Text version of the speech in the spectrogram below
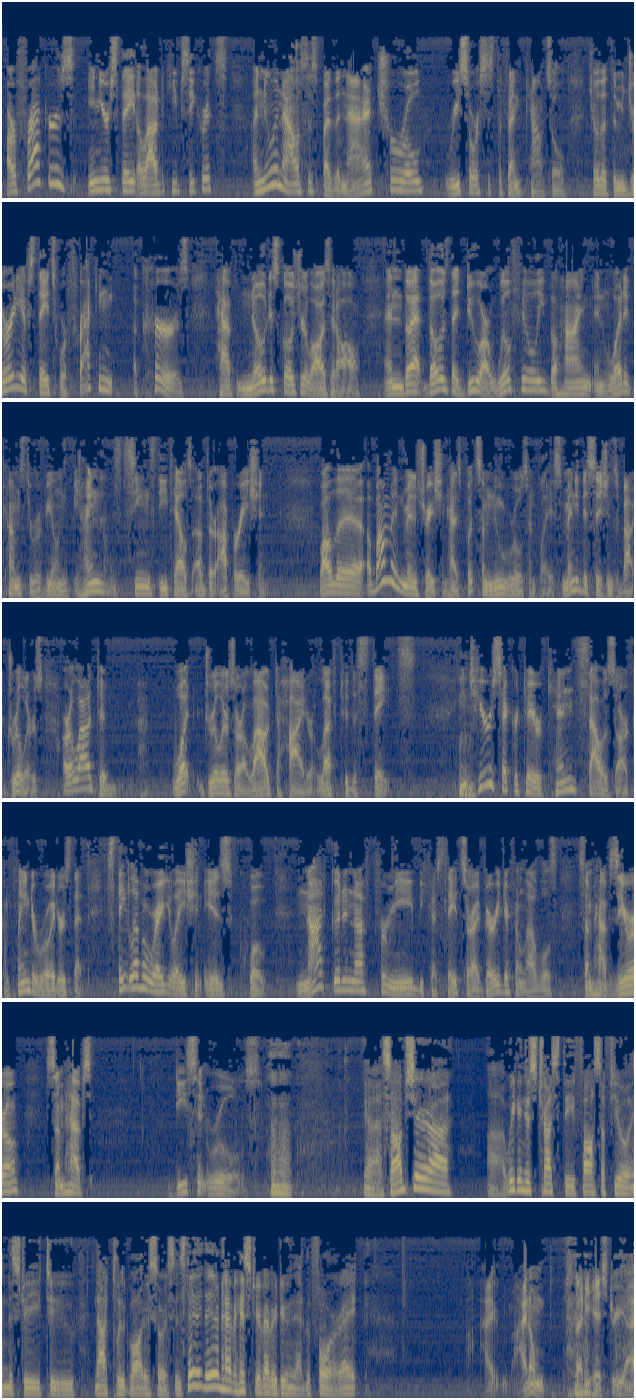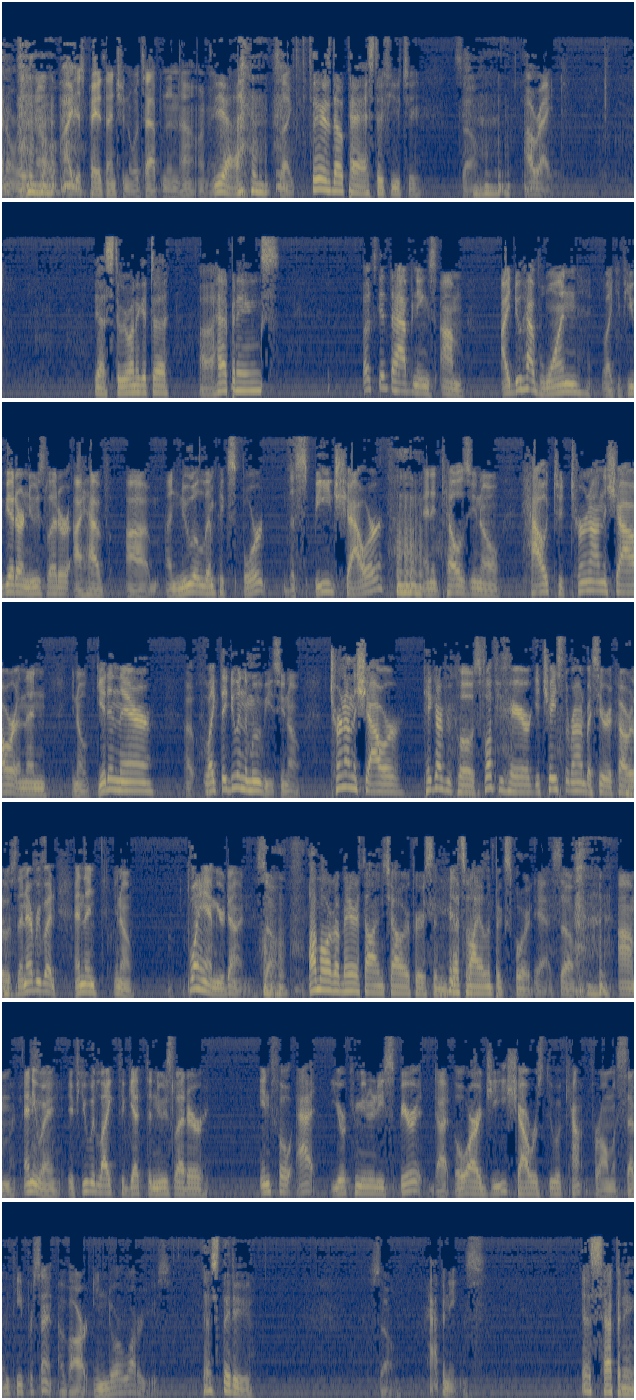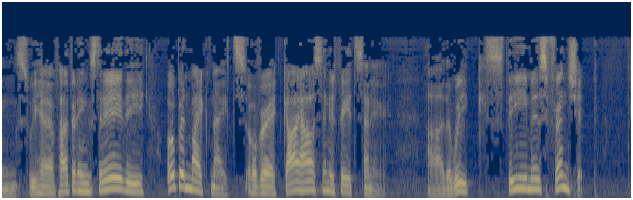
Are frackers in your state allowed to keep secrets? A new analysis by the Natural Resources Defense Council show that the majority of states where fracking occurs have no disclosure laws at all, and that those that do are willfully behind in what it comes to revealing behind the scenes details of their operation. While the Obama administration has put some new rules in place, many decisions about drillers are allowed to what drillers are allowed to hide are left to the states. Interior Secretary Ken Salazar complained to Reuters that state level regulation is, quote, not good enough for me because states are at very different levels. Some have zero, some have s- decent rules. yeah, so I'm sure uh, uh, we can just trust the fossil fuel industry to not pollute water sources. They they don't have a history of ever doing that before, right? I, I don't study history. I don't really know. I just pay attention to what's happening now. I mean, Yeah. it's like, there is no past or future. so. All right. Yes. Do we want to get to uh, happenings? let's get the happenings. Um, I do have one. Like, if you get our newsletter, I have um, a new Olympic sport, the speed shower, and it tells you know how to turn on the shower and then you know get in there, uh, like they do in the movies. You know, turn on the shower, take off your clothes, fluff your hair, get chased around by serial killers, then everybody, and then you know, blam, you're done. So. I'm more of a marathon shower person. That's my Olympic sport. Yeah. So, um, anyway, if you would like to get the newsletter, info at yourcommunityspirit.org. Showers do account for almost 17% of our indoor water use. Yes, they do. So, happenings. Yes, happenings. We have happenings today. The open mic nights over at Gaia House Interfaith Center. Uh, the week's theme is friendship,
